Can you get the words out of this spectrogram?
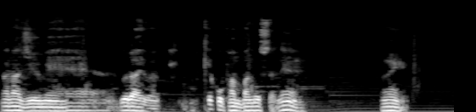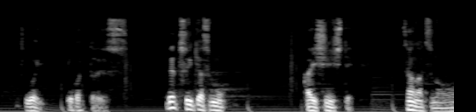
70名ぐらいは結構パンパンでしたね。はい。すごい良かったです。で、ツイキャスも配信して、3月の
